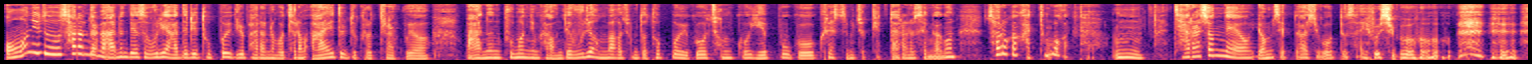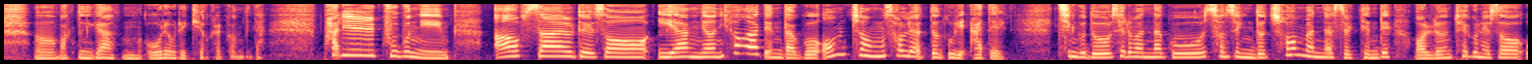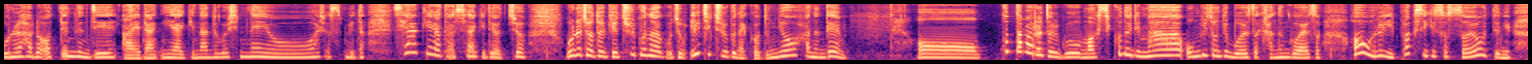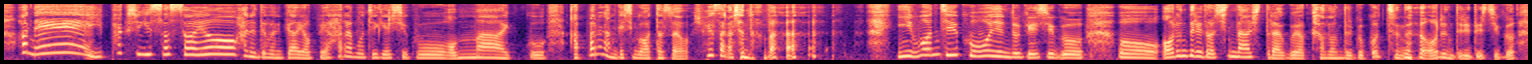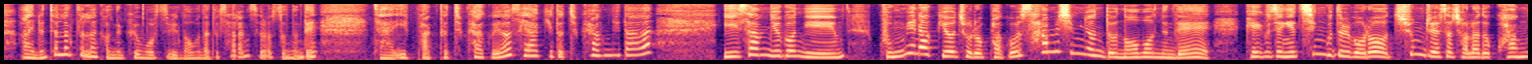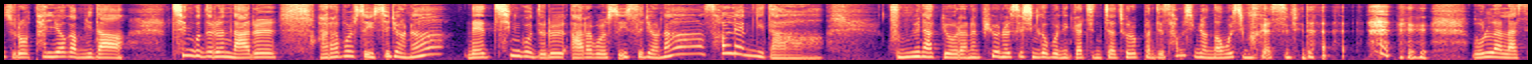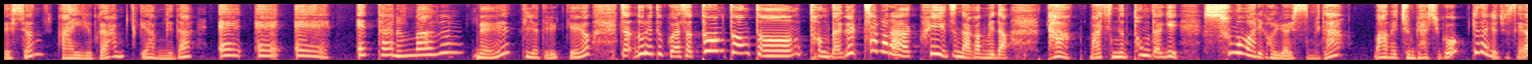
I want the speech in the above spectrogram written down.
어머니도 사람들 많은 데서 우리 아들이 돋보이길 바라는 것처럼 아이들도 그렇더라고요. 많은 부모님 가운데 우리 엄마가 좀 더 돋보이고 젊고 예쁘고 그랬으면 좋겠다라는 생각은 서로가 같은 것 같아요. 음 잘하셨네요. 염색도 하시고 옷도 사 입으시고 어, 막둥이가 음, 오래오래 기억할 겁니다. 8199님, 9살 돼서 2학년 형아 된다고 엄청 설레었던 우리 아들. 친구도 새로 만나고 선생님도 처음 만났을 텐데 얼른 퇴근해서 오늘 하루 어땠는지 아이랑 이야기 나누고 싶네요 하셨습니다. 새 학기가 다시 하게 되었죠. 오늘 저도 이렇게 출근하고 좀 일찍 출근했거든요. 하는데 어, 꽃다발을 들고 막 식구들이 막 옹기종기 모여서 가는 거야. 해서, 어, 오늘 입학식 있었어요? 그랬더니, 아, 네, 입학식 있었어요. 하는데 보니까 옆에 할아버지 계시고, 엄마 있고, 아빠는 안 계신 것 같았어요. 회사 가셨나봐. 이먼지 고모님도 계시고, 어, 어른들이 더 신나 하시더라고요. 가방 들고 꽂주는 어른들이 드시고, 아이는 쩔랑쩔랑 걷는 그 모습이 너무나도 사랑스러웠었는데, 자, 입학도 축하고요. 새학기도 축하합니다. 2365님, 국민학교 졸업하고 30년도 넘었는데, 개구쟁이 친구들 보러 충주에서 전라도 광주로 달려갑니다. 친구들은 나를 알아볼 수 있으려나? 내 친구들을 알아볼 수 있으려나? 설렙니다. 국민학교라는 표현을 쓰신 거 보니까 진짜 졸업한 지 30년 넘으신 것 같습니다. 울랄라 세션 아이유가 함께 합니다. 에, 에, 에. 애타는 마음. 네, 들려드릴게요. 자, 노래 듣고 와서 통통통 통닭을 잡아라 퀴즈 나갑니다. 닭, 맛있는 통닭이 20마리 걸려 있습니다. 마음에 준비하시고 기다려주세요.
